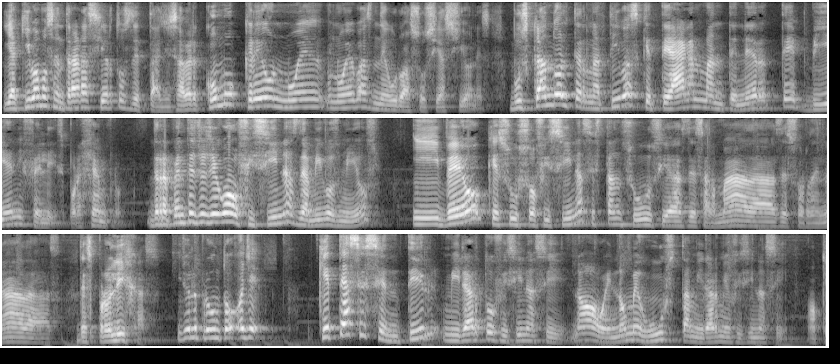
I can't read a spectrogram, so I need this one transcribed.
Y aquí vamos a entrar a ciertos detalles. A ver, ¿cómo creo nuevas neuroasociaciones? Buscando alternativas que te hagan mantenerte bien y feliz. Por ejemplo, de repente yo llego a oficinas de amigos míos y veo que sus oficinas están sucias, desarmadas, desordenadas, desprolijas. Y yo le pregunto, oye, ¿qué te hace sentir mirar tu oficina así? No, güey, no me gusta mirar mi oficina así. Ok.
